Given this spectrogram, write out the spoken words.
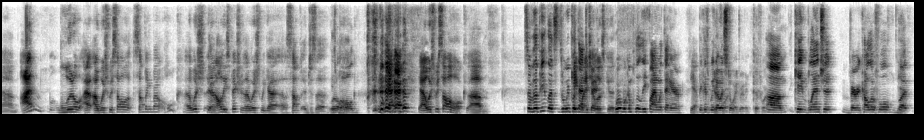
Um, I'm little. I, I wish we saw something about Hulk. I wish in all these pictures. I wish we got uh, something, just a little. Hulk. yeah, yeah, I wish we saw Hulk. Um, So for the people, let's so we put Kate that to Blanchett bed. looks good. We're, we're completely fine with the hair. Yeah, because we know it's it. story driven. good for it. Um, Cate Blanchett, very colorful, but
